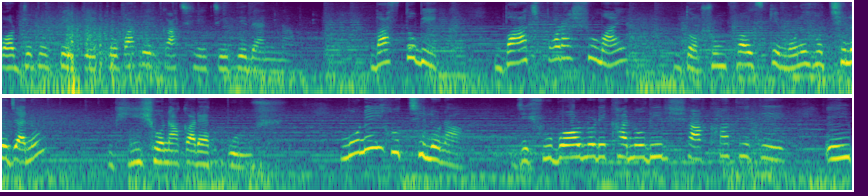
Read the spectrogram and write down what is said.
পর্যটকদেরকে প্রপাতের কাছে যেতে দেন না। বাস্তবিক বাজ পড়ার সময় দশম ফলসকে মনে হচ্ছিল যেন ভীষণ আকার এক পুরুষ। মনেই হচ্ছিল না যে সুবর্ণরেখা নদীর শাখা থেকে এই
